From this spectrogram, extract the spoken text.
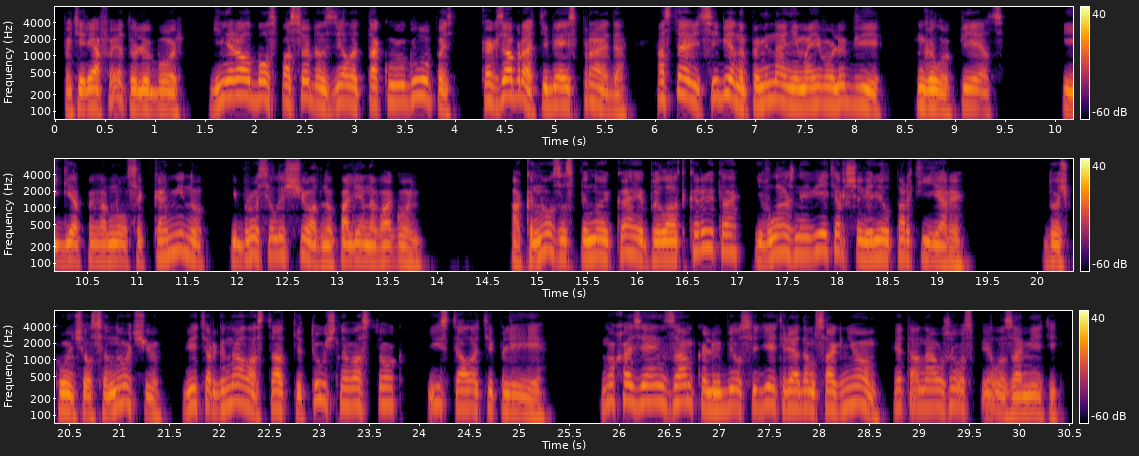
Потеряв эту любовь, генерал был способен сделать такую глупость, как забрать тебя из Прайда, оставить себе напоминание моего любви, Глупец. Игер повернулся к камину и бросил еще одно полено в огонь. Окно за спиной Каи было открыто, и влажный ветер шевелил портьеры. Дождь кончился ночью, ветер гнал остатки туч на восток, и стало теплее. Но хозяин замка любил сидеть рядом с огнем, это она уже успела заметить.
